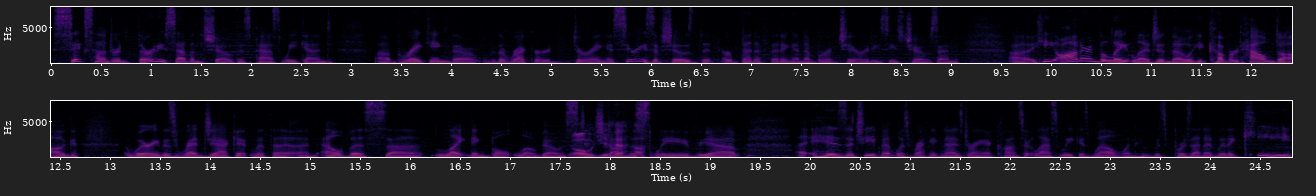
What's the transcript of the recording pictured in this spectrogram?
637th show this past weekend, uh, breaking the the record during a series of shows that are benefiting a number of charities he's chosen. Uh, he honored the late legend, though. He covered Hound Dog, wearing this red jacket with a, an Elvis uh, lightning bolt logo Oh, stitched on the sleeve. Yeah. Uh, his achievement was recognized during a concert last week as well when he was presented with a key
